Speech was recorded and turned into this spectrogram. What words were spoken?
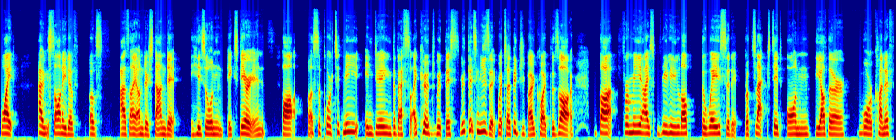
quite outside of of as I understand it his own experience but supported me in doing the best I could with this with this music which I think he found quite bizarre but for me I really loved the ways that it reflected on the other more kind of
